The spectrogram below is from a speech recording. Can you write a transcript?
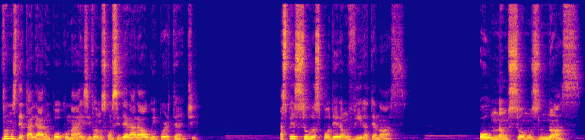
Vamos detalhar um pouco mais e vamos considerar algo importante. As pessoas poderão vir até nós? Ou não somos nós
